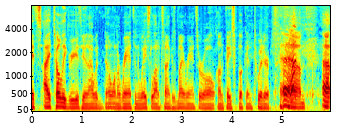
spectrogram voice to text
It's. I totally agree with you, and I would don't want to rant and waste a lot of time because my rants are all on Facebook and Twitter. um, uh,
